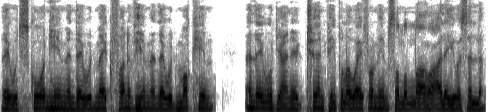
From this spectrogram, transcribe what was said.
They would scorn him and they would make fun of him and they would mock him and they would yani, turn people away from him sallallahu alayhi wasallam.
